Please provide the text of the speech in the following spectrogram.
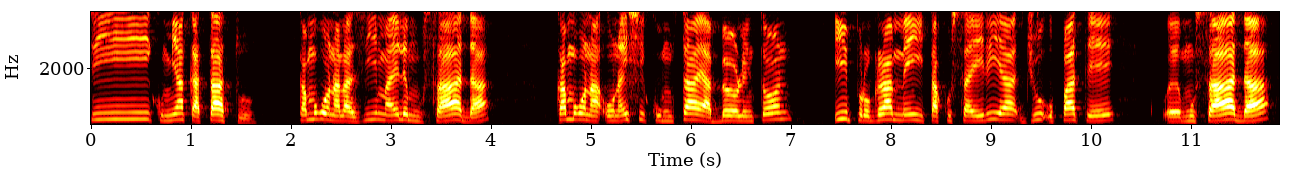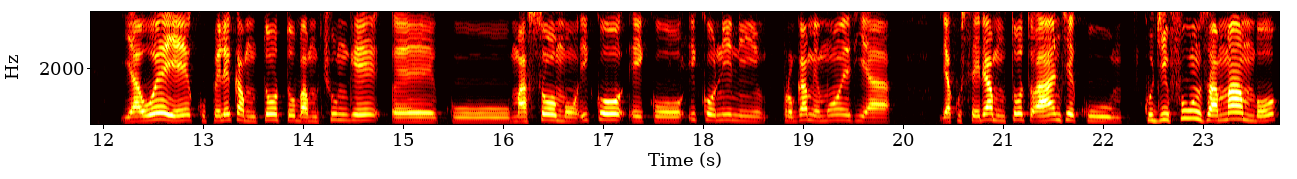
ti ku miaka tatu. Kama uko na lazima ile msaada, kama una, unaishi kumtaa ya Burlington, hii programme hii itakusaidia juu upate e, msaada ya weye kupeleka mtoto bamchunge e, ku masomo iko iko iko nini programme moja ya, ya kusaidia mtoto aanje ku, kujifunza mambo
